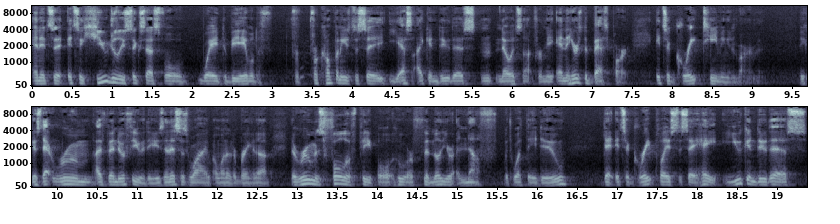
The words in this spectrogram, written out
and it's a it's a hugely successful way to be able to for, for companies to say yes, I can do this. Mm, no, it's not for me. And here's the best part: it's a great teaming environment because that room I've been to a few of these, and this is why I wanted to bring it up. The room is full of people who are familiar enough with what they do that it's a great place to say, "Hey, you can do this.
